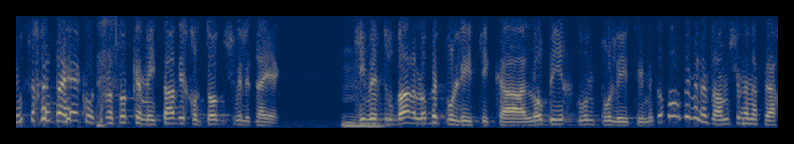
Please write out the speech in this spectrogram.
הוא צריך לדייק, הוא צריך לעשות כמיטב יכולתו בשביל לדייק. כי מדובר לא בפוליטיקה, לא בארגון פוליטי, מדובר בבן אדם שמנתח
